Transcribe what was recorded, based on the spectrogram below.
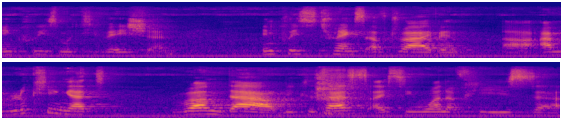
increased motivation, increased strength of drive. And uh, I'm looking at Ron Dahl because that's, I think, one of his uh,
